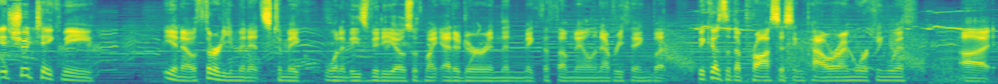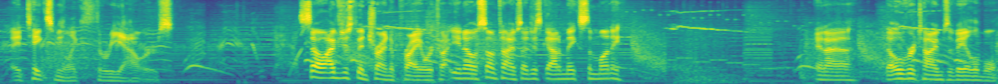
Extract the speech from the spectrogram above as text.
it should take me, you know, 30 minutes to make one of these videos with my editor and then make the thumbnail and everything, but because of the processing power I'm working with, uh, it takes me like three hours. So I've just been trying to prioritize. You know, sometimes I just got to make some money, and uh, the overtime's available.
